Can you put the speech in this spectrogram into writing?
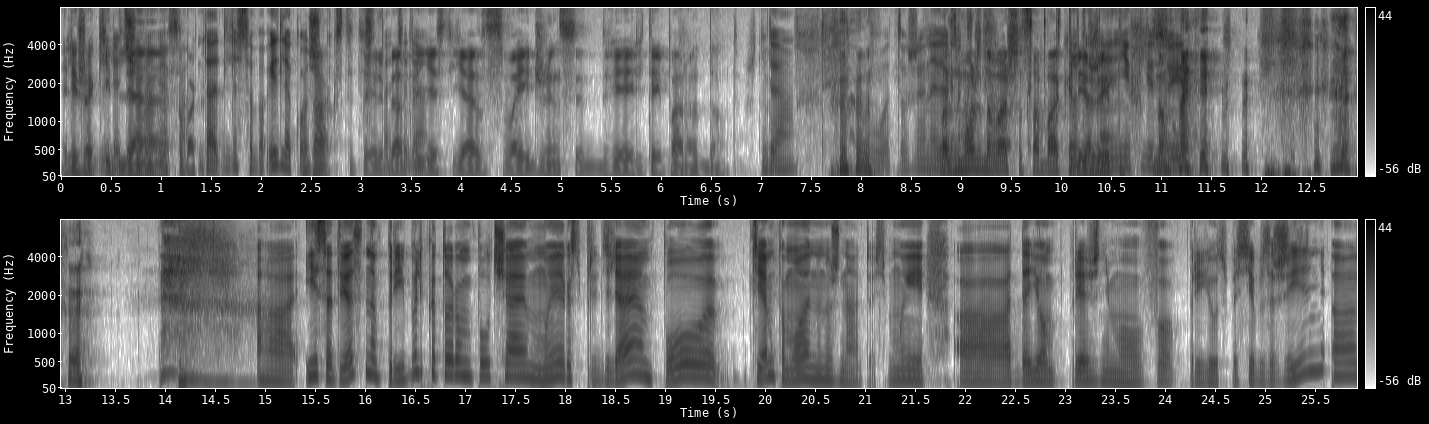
Лежаки для, для собак. Да, для собак и для кошек. Да, кстати, кстати ребята, да. есть. Я свои джинсы две или три пары отдал. Что... Да. Вот, уже, наверное. Возможно, ваша собака лежит. на них лежит. А, и, соответственно, прибыль, которую мы получаем, мы распределяем по тем, кому она нужна. То есть мы а, отдаем по-прежнему в приют «Спасибо за жизнь» а,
